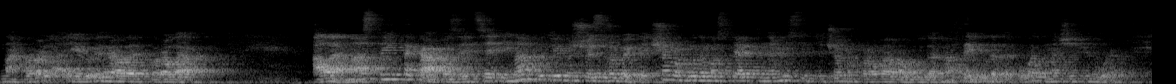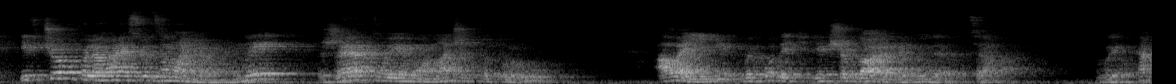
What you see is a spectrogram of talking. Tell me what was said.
на короля і виграли королеву. Але в нас стоїть така позиція, і нам потрібно щось зробити. Якщо ми будемо стояти на місці, то чорна королева буде грати і буде атакувати наші фігури. І в чому полягає суть заманювання? Ми жертвуємо начебто туру, але її виходить, якщо вдарити буде ця вилка,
